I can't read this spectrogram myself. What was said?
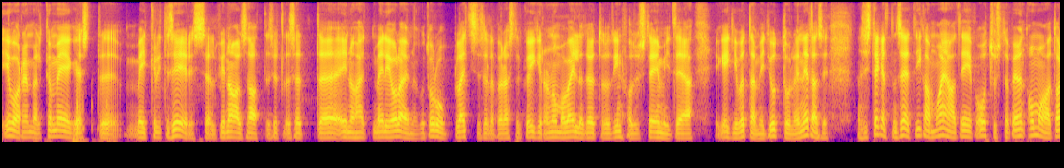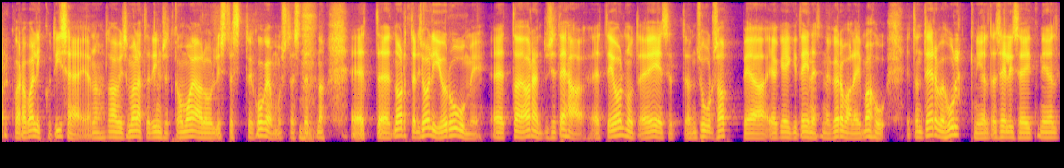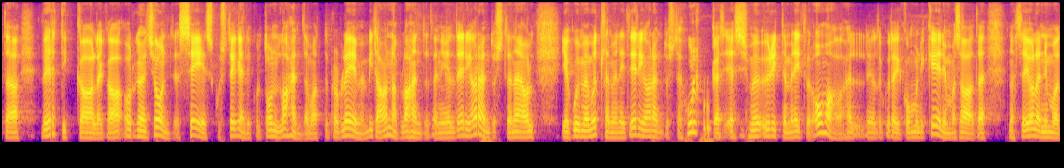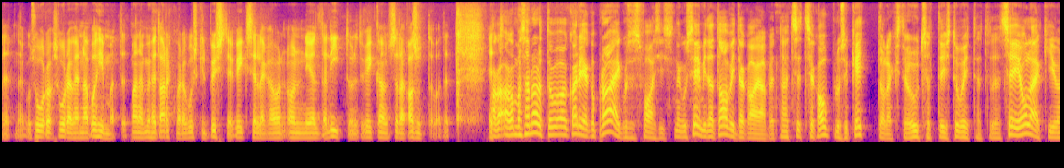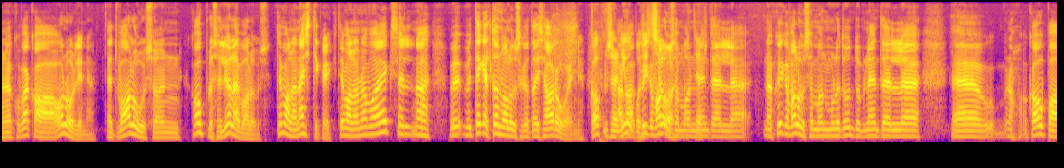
Ivo Remmelt ka meie käest äh, meid kritiseeris seal finaalsaates, ütles, et äh, ei noh, et meil ei ole nagu turuplatsi, sellepärast et kõigil on oma välja töötatud infosüsteemid ja, ja keegi ei võta meid jutule ja nii edasi. no siis tegelikult on see, et iga maja teeb, otsustab oma tarkvara valikud ise ja noh, Taavi, sa mäletad ilmselt ka oma ajaloolistest kogemustest, et noh. et Nortalis oli ju ruumi, et arendusi teha, et ei olnud ees, et on suur sapp ja, ja keegi teine sinna kõrvale ei mahu et on terve hulk nii-öelda selliseid nii-öelda vertikaale ka organisatsioonides sees, kus tegelikult on lahendamata probleeme, mida annab lahendada nii-öelda eriarenduste näol. ja kui me mõtleme neid eriarenduste hulka ja siis me üritame neid veel omavahel nii-öelda kuidagi kommunikeerima saada. noh, see ei ole niimoodi, et nagu suure, suure venna põhimõte, et paneme ühe tarkvara kuskil püsti ja kõik sellega on, on nii-öelda liitunud ja kõik ainult seda kasutavad, et, et.... aga, aga ma saan aru, et Kari, aga praeguses faasis nagu see, mida Taavi taga ajab, et noh, et see, et see kaupluse kett oleks õudselt teist huvitatud, et see ei olegi ju nagu väga oluline et valus on, kauplusel ei ole valus, temal on hästi kõik, temal on oma Excel, noh, või tegelikult on valus, aga ta ei saa aru, on ju. kauplusel on jõupositsioon. kõige valusam on nendel, noh, kõige valusam on, mulle tundub nendel äh, noh, kauba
